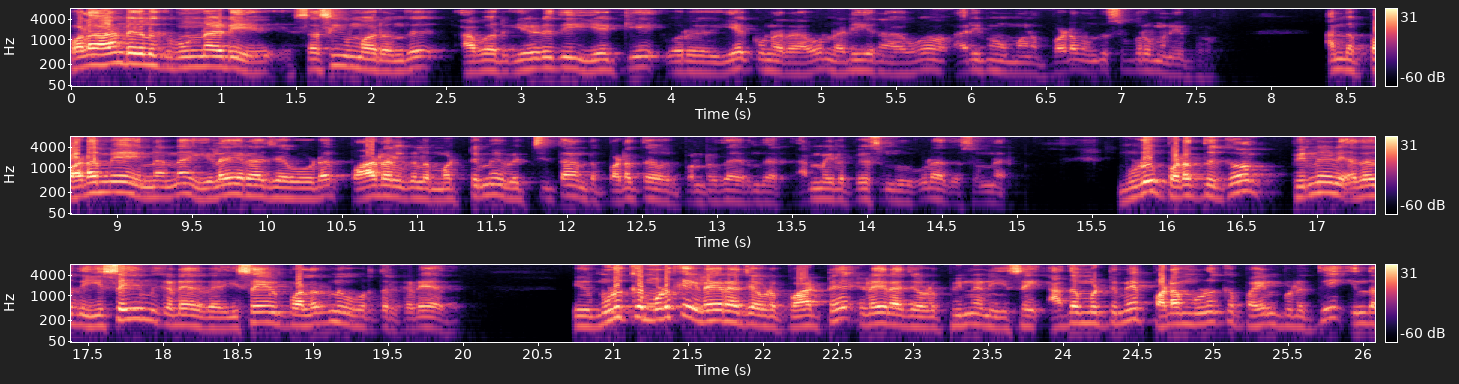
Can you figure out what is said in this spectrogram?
பல ஆண்டுகளுக்கு முன்னாடி சசிகுமார் வந்து அவர் எழுதி இயக்கி ஒரு இயக்குனராகவும் நடிகராகவும் அறிமுகமான படம் வந்து சுப்பிரமணியபுரம். அந்த படமே என்னென்னா இளையராஜாவோட பாடல்களை மட்டுமே வச்சு தான் அந்த படத்தை அவர் பண்ணுறதா இருந்தார். அண்மையில் பேசும்போது கூட அதை சொன்னார். முழு படத்துக்கும் பின்னாடி அதாவது இசைன்னு கிடையாது இசையமைப்பாளர்னு ஒருத்தர் கிடையாது. இது முழுக்க முழுக்க இளையராஜாவோட பாட்டு இளையராஜாவோட பின்னணி இசை. அதை மட்டுமே படம் முழுக்க பயன்படுத்தி இந்த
